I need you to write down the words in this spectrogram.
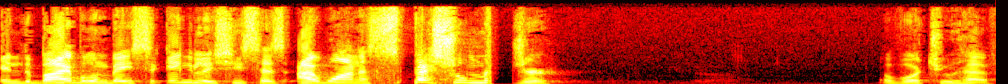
in the Bible in basic English, he says, I want a special measure of what you have.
